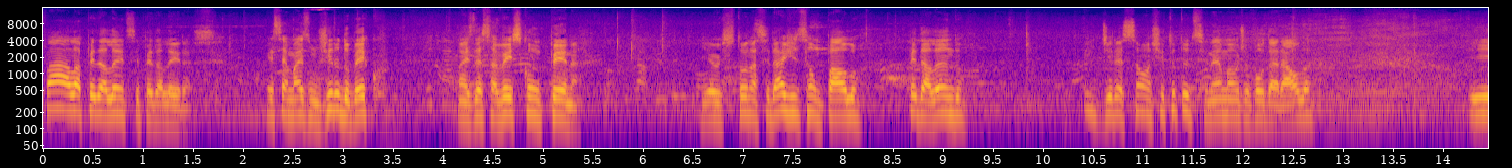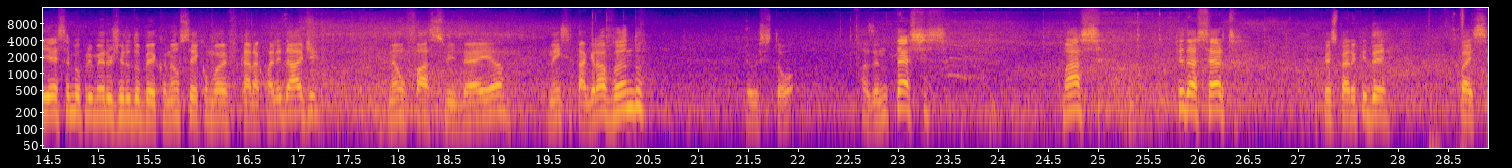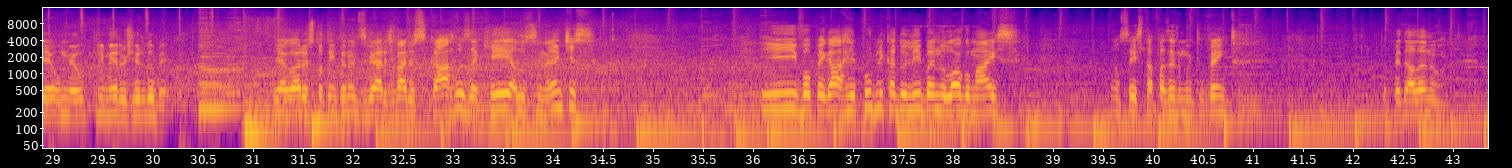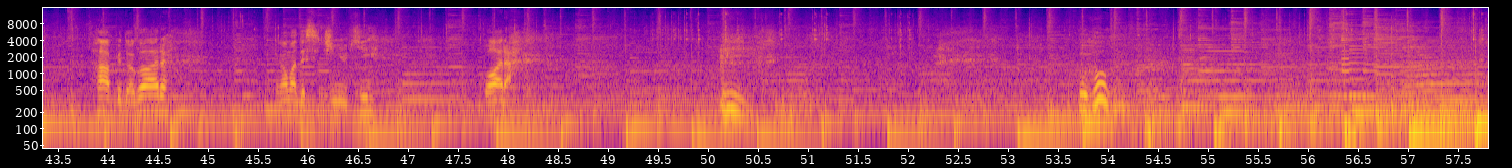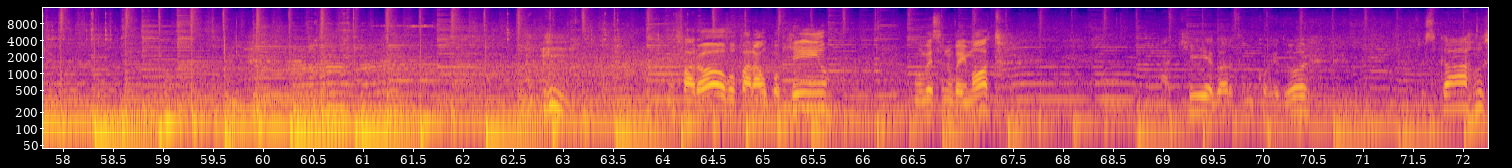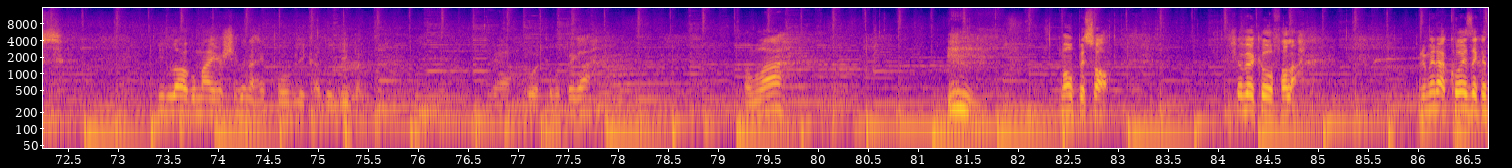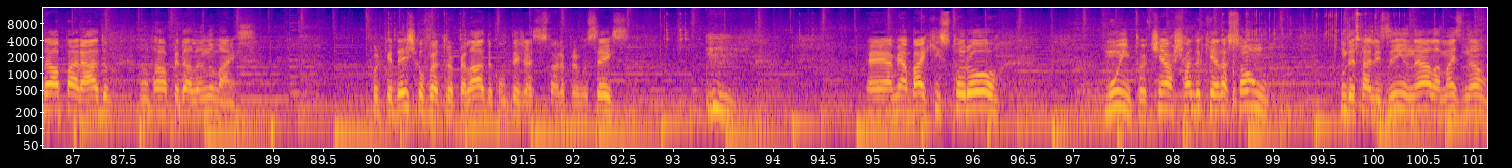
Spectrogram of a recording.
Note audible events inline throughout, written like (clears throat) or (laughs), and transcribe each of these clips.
Fala, pedalantes e pedaleiras. Esse é mais um Giro do Beco, mas dessa vez com o Pena. E eu estou na cidade de São Paulo, pedalando em direção ao Instituto de Cinema, onde eu vou dar aula. E esse é meu primeiro Giro do Beco. Não sei como vai ficar a qualidade, não faço ideia, nem se está gravando. Eu estou fazendo testes, mas se der certo, eu espero que dê vai ser o meu primeiro giro do beco. E agora eu estou tentando desviar de vários carros aqui, alucinantes. E vou pegar a República do Líbano logo mais. Não sei se está fazendo muito vento. Estou pedalando rápido agora. Vou pegar uma descidinha aqui. Bora! (clears throat) Uhul! Farol, vou parar um pouquinho. Vamos ver se não vem moto. Aqui, agora estou no corredor dos carros. E logo mais já chego na República do Líbano. É a rua que eu vou pegar. Vamos lá. (clears throat) Bom, pessoal, deixa eu ver o que eu vou falar. Primeira coisa é que eu estava parado, não estava pedalando mais. Porque desde que eu fui atropelado, contei já essa história para vocês. (clears throat) É, a minha bike estourou muito. Eu tinha achado que era só um, um detalhezinho nela, mas não.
